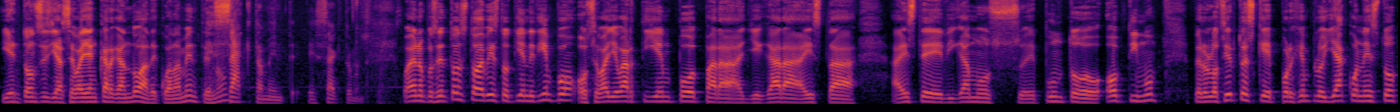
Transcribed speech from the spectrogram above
Y entonces ya se vayan cargando adecuadamente, ¿no? Exactamente, exactamente. Bueno, pues entonces todavía esto tiene tiempo o se va a llevar tiempo para llegar a esta a este digamos eh, punto óptimo, pero lo cierto es que por ejemplo ya con esto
